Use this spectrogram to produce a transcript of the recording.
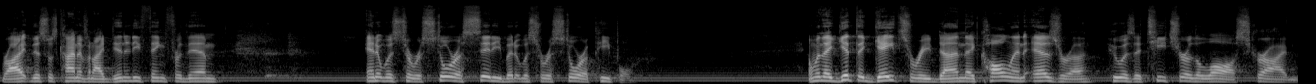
right? This was kind of an identity thing for them. And it was to restore a city, but it was to restore a people. And when they get the gates redone, they call in Ezra, who was a teacher of the law, a scribe.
